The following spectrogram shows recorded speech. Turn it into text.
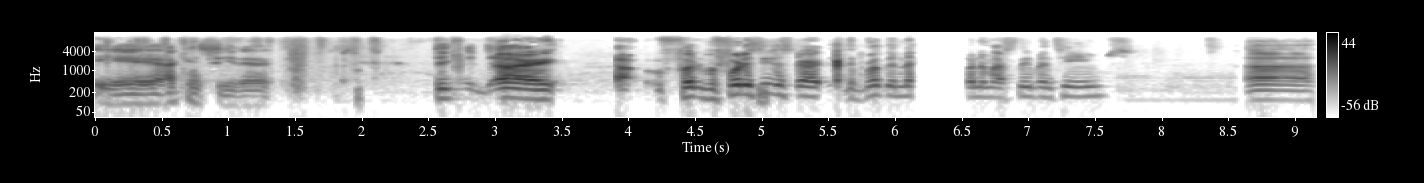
Yeah, I can see that. All right. Uh, for before the season starts, the Brooklyn Nets one of my sleeping teams. Uh,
